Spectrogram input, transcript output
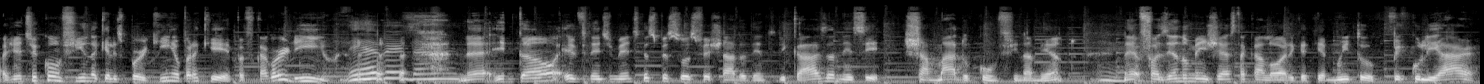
a gente confina aqueles porquinhos para quê? Para ficar gordinho. É verdade. né? Então, evidentemente que as pessoas fechadas dentro de casa, nesse chamado confinamento, é. né, fazendo uma ingesta calórica que é muito peculiar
